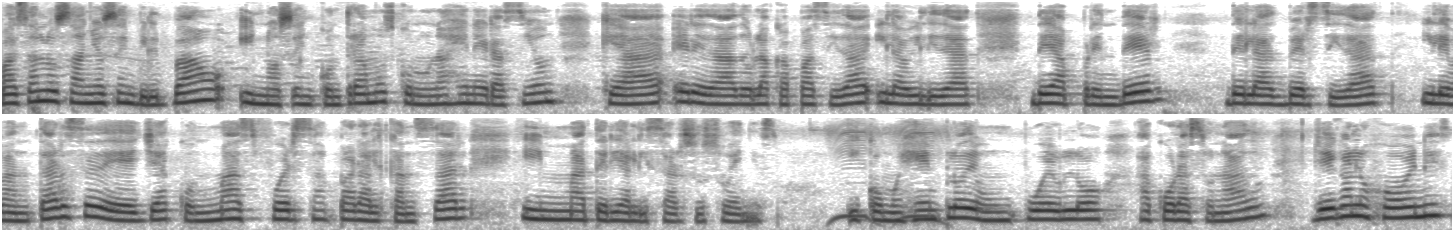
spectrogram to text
Pasan los años en Bilbao y nos encontramos con una generación que ha heredado la capacidad y la habilidad de aprender de la adversidad y levantarse de ella con más fuerza para alcanzar y materializar sus sueños. Y como ejemplo de un pueblo acorazonado, llegan los jóvenes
